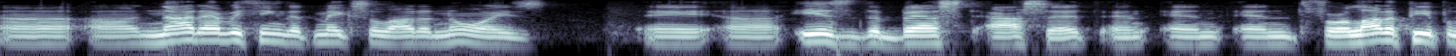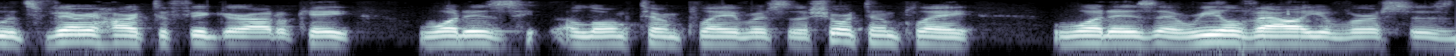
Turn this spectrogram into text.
uh, uh, not everything that makes a lot of noise uh, is the best asset. And and and for a lot of people it's very hard to figure out okay what is a long-term play versus a short-term play? What is a real value versus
